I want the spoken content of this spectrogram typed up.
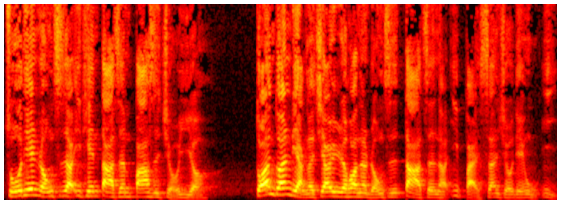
昨天融资啊一天大增八十九亿哦，短短两个交易日的话呢，融资大增啊一百三十九点五亿，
